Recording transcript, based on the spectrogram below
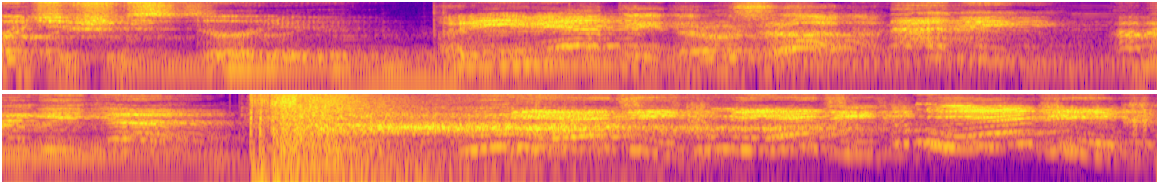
Хочешь историю? Привет, и дружок! Медик, помогите! Медик, медик, медик!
